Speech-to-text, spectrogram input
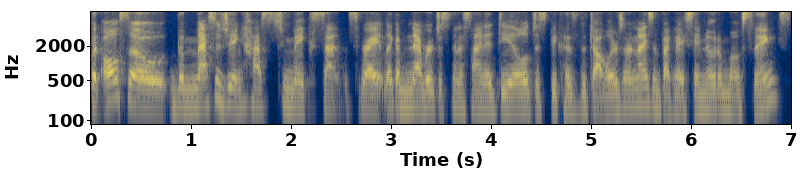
but also the messaging has to make sense right like i'm never just going to sign a deal just because the dollars are nice in fact i say no to most things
